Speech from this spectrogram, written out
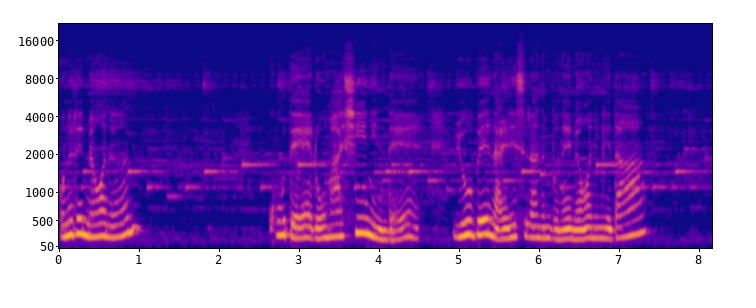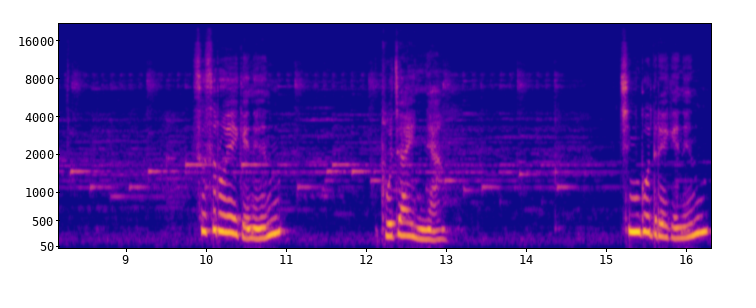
오늘의 명언은 고대 로마 시인인데 유베 날리스라는 분의 명언입니다. 스스로에게는 부자인 양, 친구들에게는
